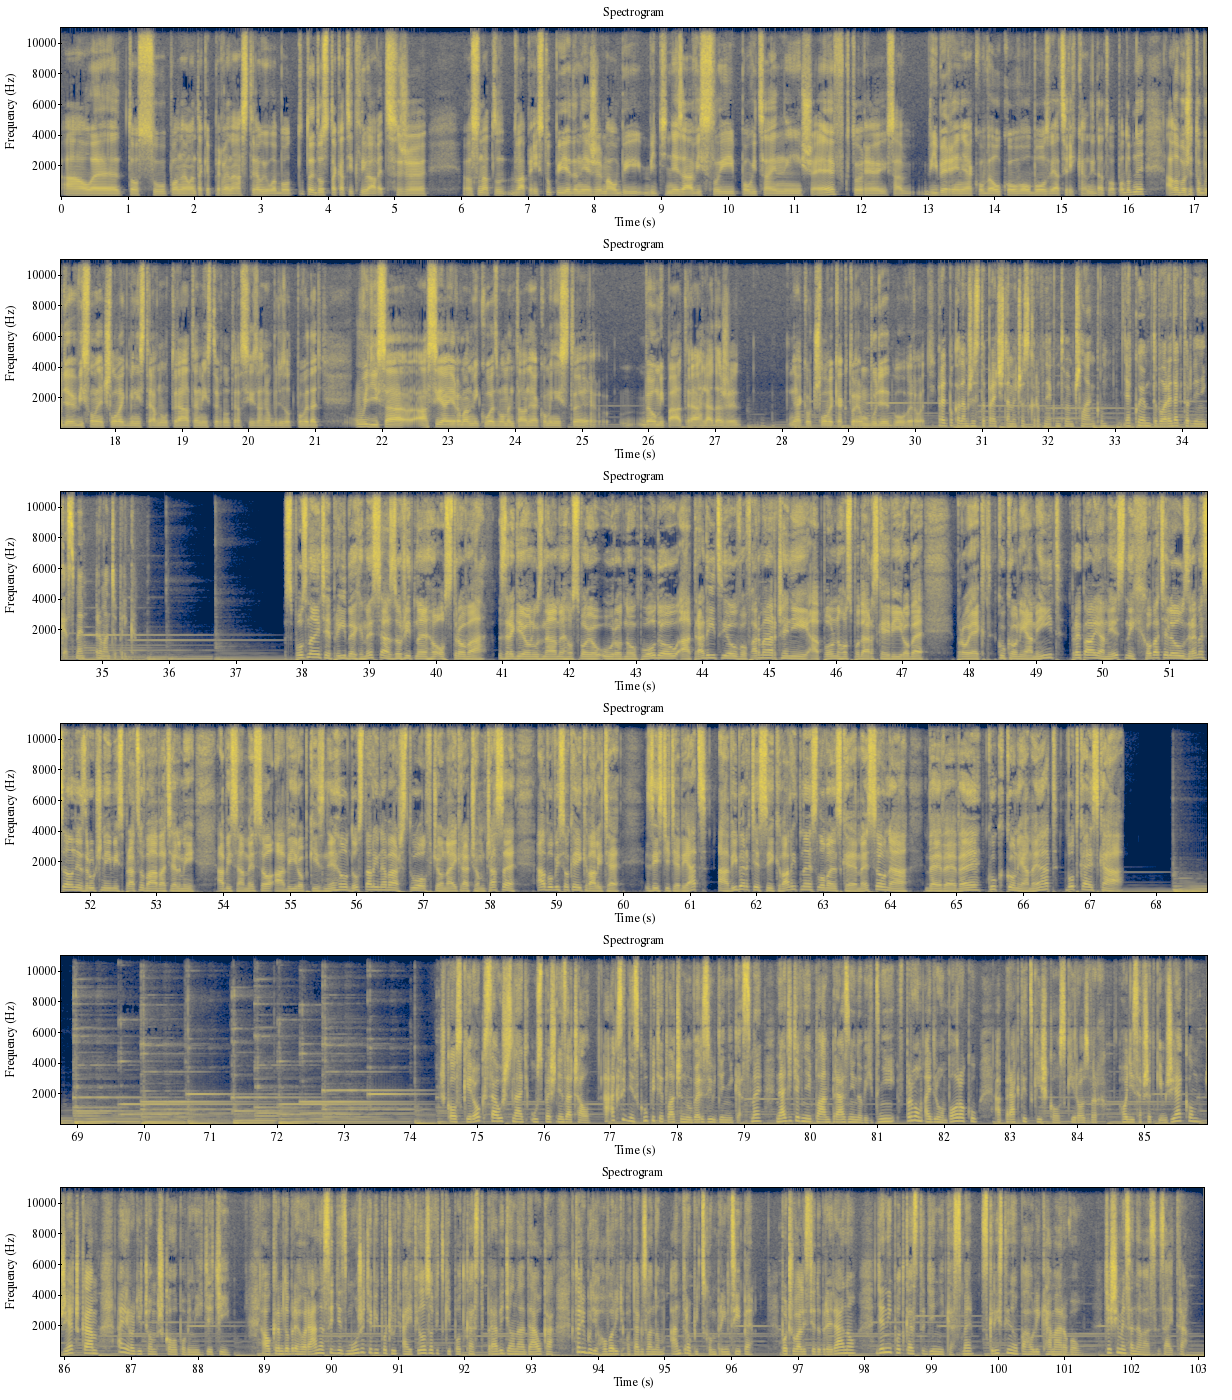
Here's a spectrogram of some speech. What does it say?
ale to sú plne len také prvé nástrely, lebo toto je dosť taká citlivá vec, že sú na to dva prístupy. Jeden je, že mal by byť nezávislý policajný šéf, ktorý sa vyberie nejakou veľkou voľbou z viacerých kandidátov a podobne, alebo že to bude vyslovene človek ministra vnútra a ten minister vnútra si za ňo bude zodpovedať. Uvidí sa asi aj Roman Mikulec momentálne ako minister veľmi pátra a hľada, že nejakého človeka, ktorému bude dôverovať. Predpokladám, že si to prečítame čoskoro v nejakom tvojom článku. Ďakujem, to bol redaktor denníka SME, Roman Cuprik. Spoznajte príbeh mesa zo Žitného ostrova, z regiónu známeho svojou úrodnou pôdou a tradíciou vo farmárčení a polnohospodárskej výrobe. Projekt Kukonia Meat prepája miestnych chovateľov s remeselne zručnými spracovávateľmi, aby sa meso a výrobky z neho dostali na váš stôl v čo najkračom čase a vo vysokej kvalite. Zistite viac a vyberte si kvalitné slovenské meso na www.kukkoniameat.sk. Školský rok sa už snáď úspešne začal a ak si dnes kúpite tlačenú verziu denníka SME, nájdete v nej plán prázdninových dní v prvom aj druhom polroku a praktický školský rozvrh. Hodí sa všetkým žiakom, žiačkám aj rodičom školopovinných detí. A okrem Dobrého rána si dnes môžete vypočuť aj filozofický podcast Pravidelná dávka, ktorý bude hovoriť o tzv. antropickom princípe. Počúvali ste Dobré ráno, denný podcast denníka SME s Kristinou Paholík Hamárovou. Tešíme sa na vás zajtra.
